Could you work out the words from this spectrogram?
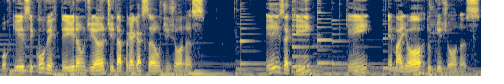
porque se converteram diante da pregação de Jonas. Eis aqui quem é maior do que Jonas.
